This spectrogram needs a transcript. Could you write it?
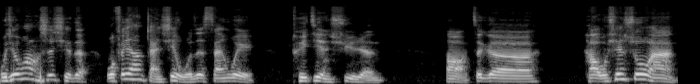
我觉得王老师写的，我非常感谢我这三位。推荐序人，啊，这个好，我先说完。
